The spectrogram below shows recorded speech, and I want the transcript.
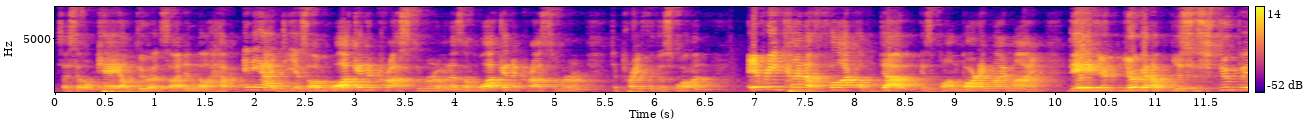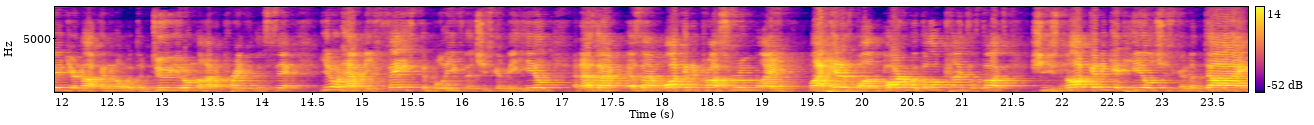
So I said, okay, I'll do it. So I didn't have any idea. So I'm walking across the room, and as I'm walking across the room to pray for this woman, Every kind of thought of doubt is bombarding my mind. Dave, you're, you're going to, this is stupid. You're not going to know what to do. You don't know how to pray for the sick. You don't have any faith to believe that she's going to be healed. And as I'm, as I'm walking across the room, my, my head is bombarded with all kinds of thoughts. She's not going to get healed. She's going to die.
